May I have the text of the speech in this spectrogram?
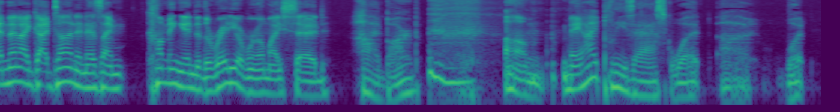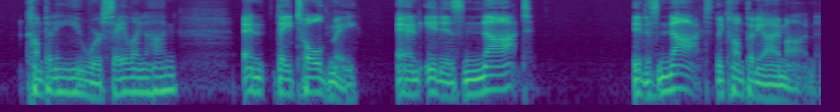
and then I got done. And as I'm coming into the radio room, I said, "Hi, Barb. um, may I please ask what uh, what company you were sailing on?" And they told me, and it is not. It is not the company I'm on.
